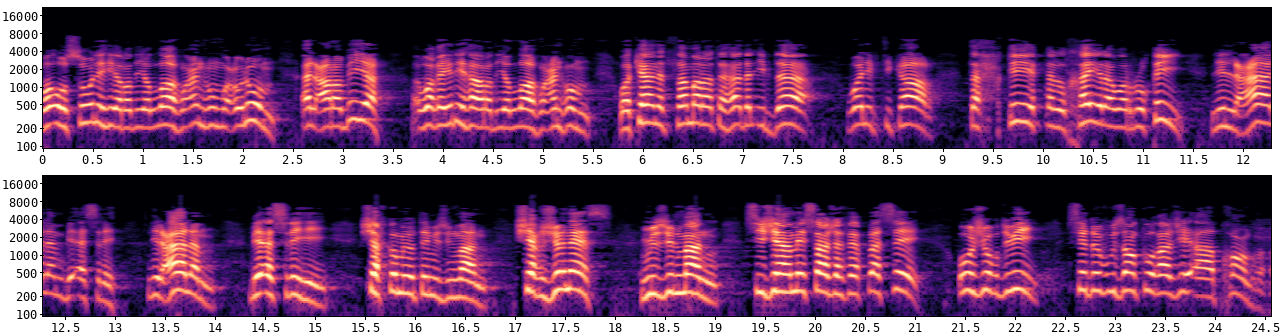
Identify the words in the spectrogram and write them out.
وأصوله رضي الله عنهم وعلوم العربية وغيرها رضي الله عنهم. وكانت ثمرة هذا الإبداع والابتكار تحقيق الخير والرقي للعالم بأسره للعالم بأسره. Chère communauté musulmane chère jeunesse musulmane si j'ai un message à faire passer aujourd'hui c'est de vous encourager à apprendre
